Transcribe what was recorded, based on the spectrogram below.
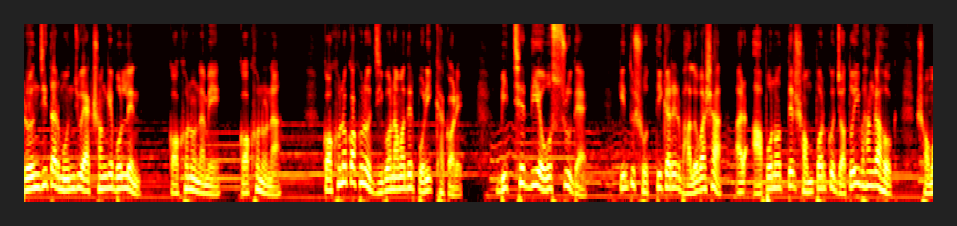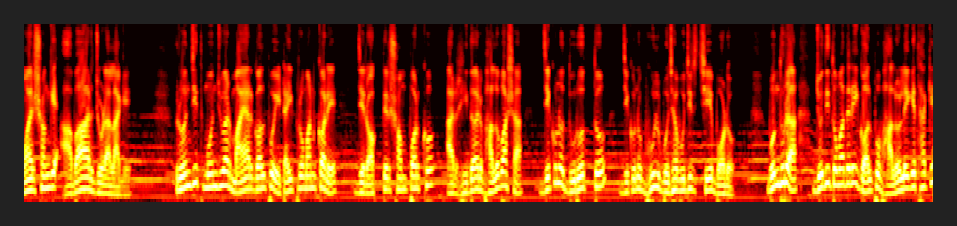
রঞ্জিত আর মঞ্জু একসঙ্গে বললেন, কখনো না, মেয়ে, কখনো না। কখনো কখনো জীবন আমাদের পরীক্ষা করে, বিচ্ছেদ দিয়ে অশ্রু দেয়। কিন্তু সত্যিকারের ভালোবাসা আর আপনত্বের সম্পর্ক যতই ভাঙ্গা হোক, সময়ের সঙ্গে আবার জোড়া লাগে। রঞ্জিত, মঞ্জু আর মায়ার গল্প এটাই প্রমাণ করে যে রক্তের সম্পর্ক আর হৃদয়ের ভালোবাসা যে কোনো দূরত্ব, যে কোনো ভুল বোঝাবুঝির চেয়ে বড়। বন্ধুরা, যদি তোমাদের এই গল্প ভালো লেগে থাকে,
